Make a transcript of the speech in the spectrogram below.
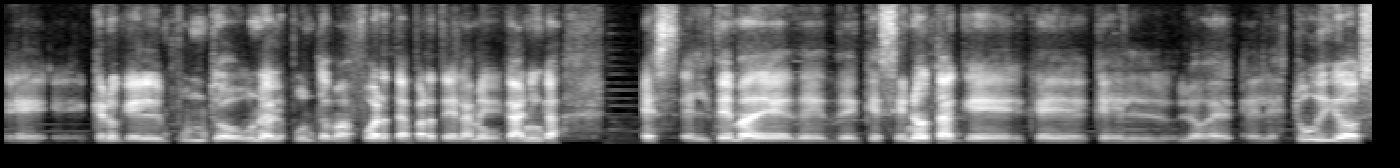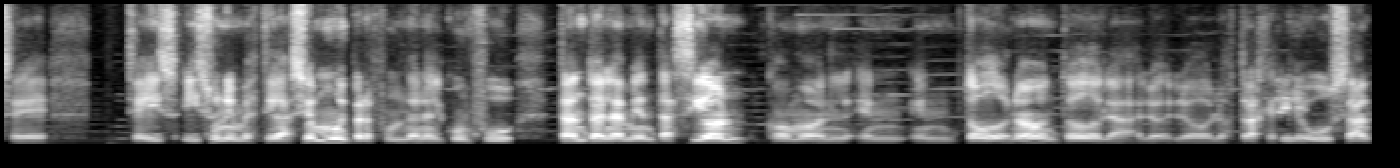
eh, creo que el punto, uno de los puntos más fuertes, aparte de la mecánica, es el tema de, que se nota que, el, estudio se, se hizo, una investigación muy profunda en el Kung Fu, tanto en la ambientación como en, todo, ¿no? En todos los trajes que usan,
